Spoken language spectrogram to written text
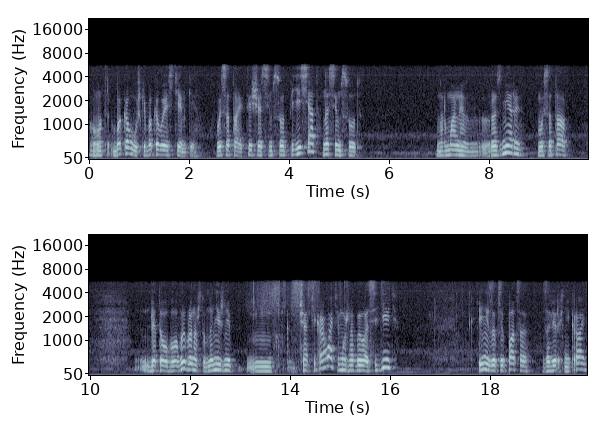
Вот. Боковушки, боковые стенки, высота их 1750 на 700. Нормальные размеры, высота для того было выбрано, чтобы на нижней части кровати можно было сидеть и не зацепаться за верхний край,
